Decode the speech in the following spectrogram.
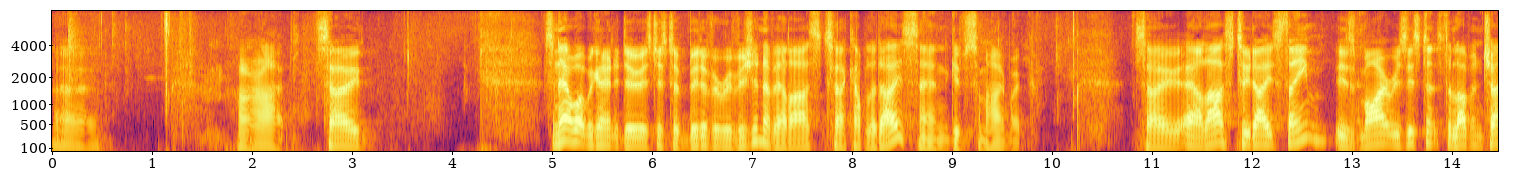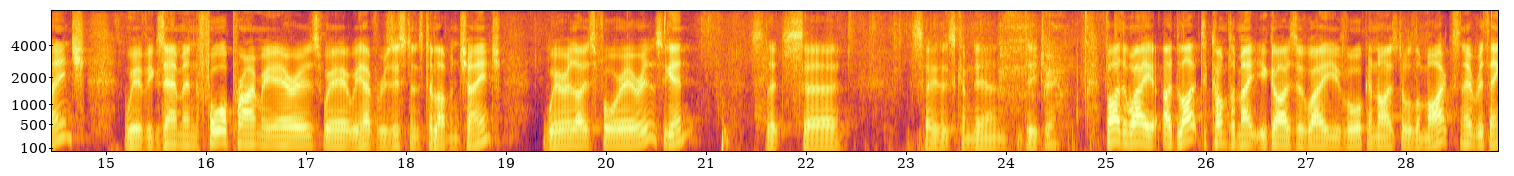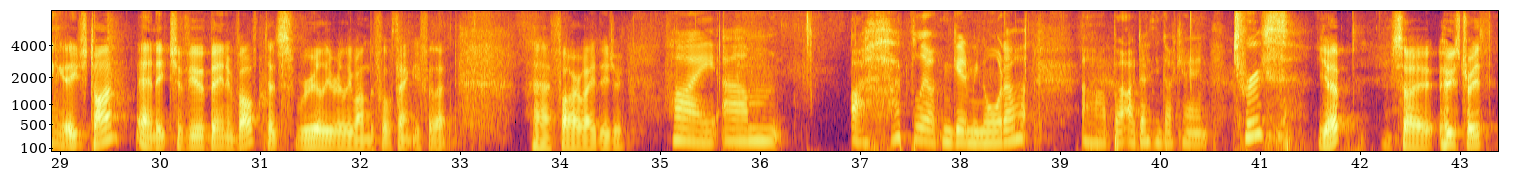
uh, all right. So, so now what we're going to do is just a bit of a revision of our last uh, couple of days and give some homework. So our last two days' theme is my resistance to love and change. We've examined four primary areas where we have resistance to love and change. Where are those four areas again? So let's uh, so let's come down, Deidre. By the way, I'd like to compliment you guys the way you've organised all the mics and everything each time, and each of you have been involved. That's really, really wonderful. Thank you for that. Uh, fire away, Deidre. Hi. Um, I, hopefully, I can get them in order, uh, but I don't think I can. Truth. Yep. So, whose truth?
